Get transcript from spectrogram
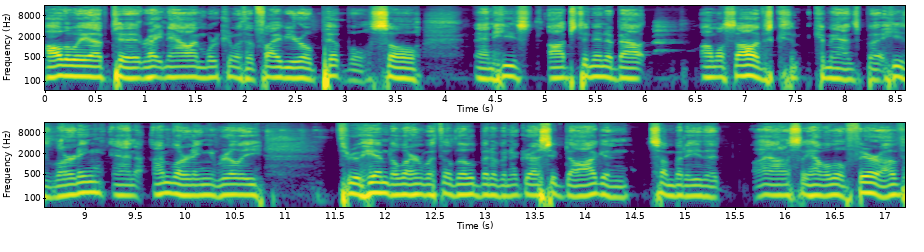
all the way up to right now, I'm working with a five year old pit bull. So, and he's obstinate about almost all of his com- commands, but he's learning, and I'm learning really through him to learn with a little bit of an aggressive dog and somebody that I honestly have a little fear of.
